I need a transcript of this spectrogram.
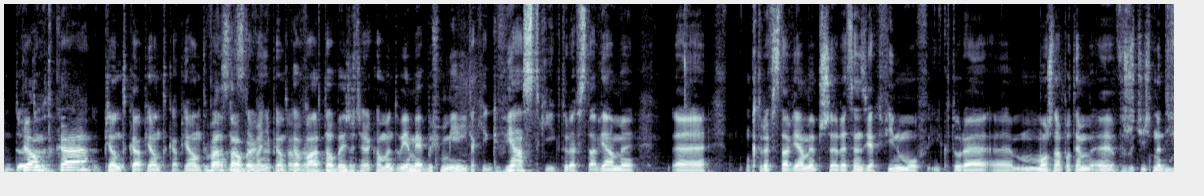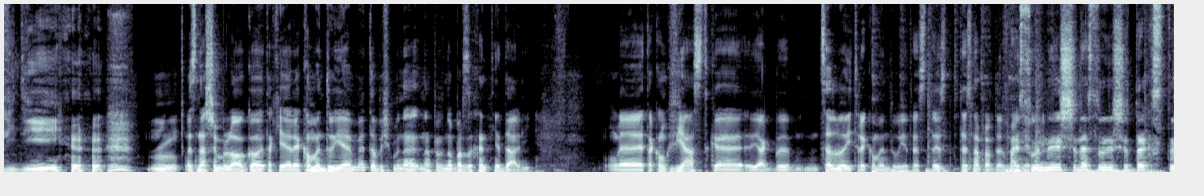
D- Piątkę. d- Piątka, piątka, piątka. Warto obejrzeć, piątka. Warto obejrzeć, rekomendujemy. Jakbyśmy mieli takie gwiazdki, które wstawiamy, e, które wstawiamy przy recenzjach filmów i które e, można potem e, wrzucić na DVD z naszym logo, takie rekomendujemy, to byśmy na, na pewno bardzo chętnie dali. E, taką gwiazdkę, jakby Celluloid rekomenduje. To jest, to jest, to jest naprawdę fajne. Najsłynniejszy, najsłynniejszy tekst y,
